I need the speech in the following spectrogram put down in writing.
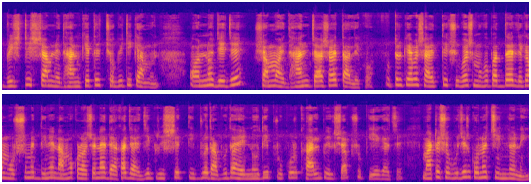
বৃষ্টির সামনে ধান ক্ষেতের ছবিটি কেমন? অন্য যে যে সময় ধান চাষ হয় তা লেখো। উত্তর হবে সাহিত্যিক সুভাষ মুখোপাধ্যায়ের লেখা মরশুমের দিনে নামক রচনায় দেখা যায় যে, গ্রীষ্মের তীব্র দাবদাহে নদী, পুকুর, খাল, বিল সব শুকিয়ে গেছে। মাঠে সবুজের কোনো চিহ্ন নেই।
